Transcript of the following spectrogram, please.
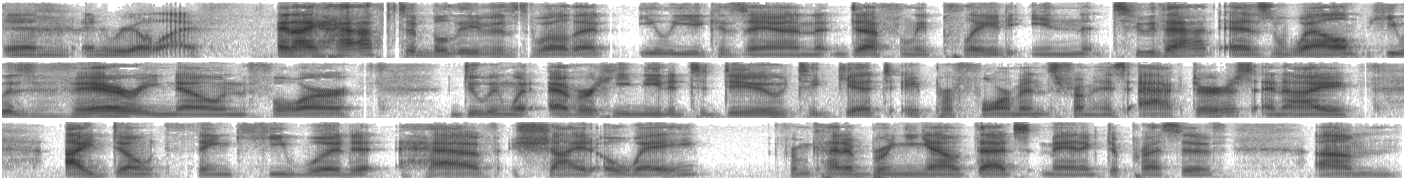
in in real life. And I have to believe as well that Elia Kazan definitely played into that as well. He was very known for doing whatever he needed to do to get a performance from his actors, and I I don't think he would have shied away from kind of bringing out that manic depressive um,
